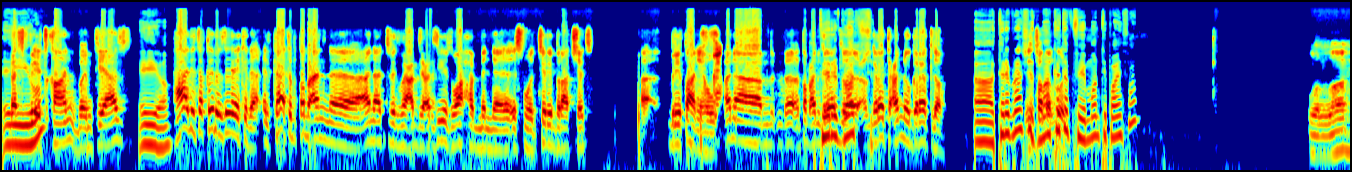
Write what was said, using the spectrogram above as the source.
بس أيوه. بإتقان بامتياز. أيوه. هذه تقريبا زي كذا. الكاتب طبعا آه، أنا أتفق مع عبد العزيز واحد من آه، اسمه Terry Pratchett. آه، بريطاني هو. أنا آه، طبعا Terry قريت عنه وقريت له. آه Terry Pratchett اتفضل ما. كتب في Monty Python؟ والله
